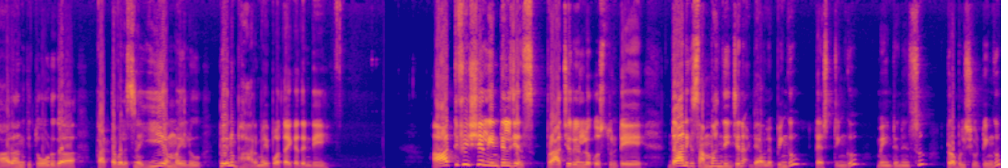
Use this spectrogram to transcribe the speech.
భారానికి తోడుగా కట్టవలసిన ఈఎంఐలు పెను భారమైపోతాయి కదండి. ఆర్టిఫిషియల్ ఇంటెలిజెన్స్ ప్రాచుర్యంలోకి వస్తుంటే దానికి సంబంధించిన developing testing maintenance trouble shooting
